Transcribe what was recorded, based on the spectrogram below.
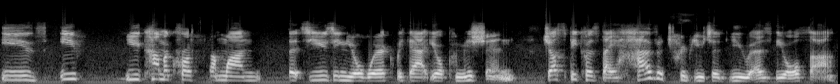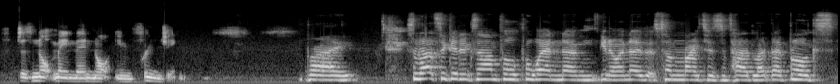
is if you come across someone that's using your work without your permission, just because they have attributed you as the author does not mean they're not infringing. Right. So that's a good example for when, um, you know, I know that some writers have had like their blogs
